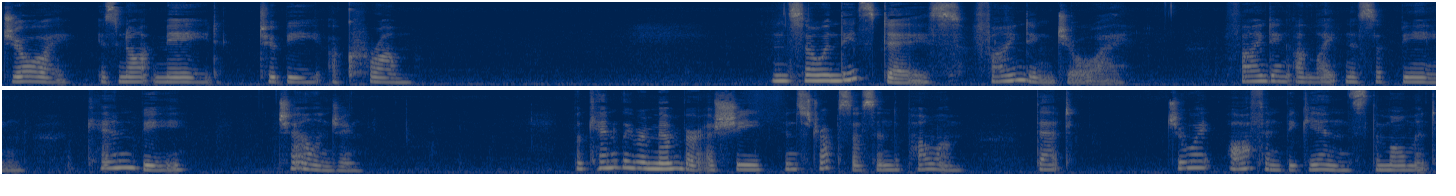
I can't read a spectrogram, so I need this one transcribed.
Joy is not made to be a crumb. And so, in these days, finding joy finding a lightness of being can be challenging. But can we remember, as she instructs us in the poem, that joy often begins the moment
